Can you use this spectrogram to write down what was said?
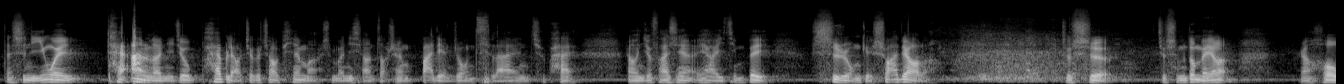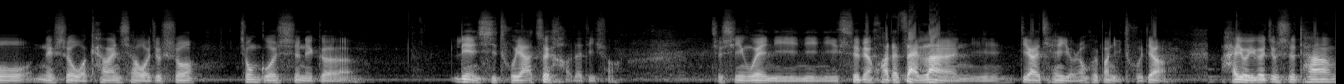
但是你因为太暗了，你就拍不了这个照片嘛？什么？你想早晨八点钟起来你去拍，然后你就发现，哎呀，已经被市容给刷掉了，就是就什么都没了。然后那时候我开玩笑，我就说，中国是那个练习涂鸦最好的地方，就是因为你你你随便画的再烂，你第二天有人会帮你涂掉。还有一个就是它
